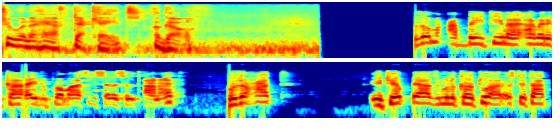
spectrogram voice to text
two and a half decades ago. እዞም ዓበይቲ ናይ ኣሜሪካ ናይ ዲፕሎማሲ ሰበስልጣናት ብዙሓት ኢትዮጵያ ዝምልከቱ ኣርእስትታት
